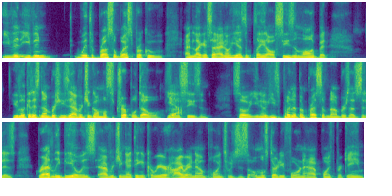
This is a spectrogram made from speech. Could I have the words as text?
even even with Russell Westbrook, who and like I said, I know he hasn't played all season long, but you look at his numbers, he's averaging almost a triple double for Yeah. the season. So, you know, he's putting up impressive numbers as it is. Bradley Beal is averaging, I think, a career high right now in points, which is almost 34 and a half points per game.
